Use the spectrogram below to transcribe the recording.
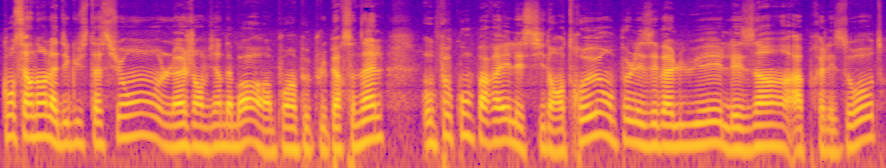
Concernant la dégustation, là j'en viens d'abord à un point un peu plus personnel. On peut comparer les cidres entre eux, on peut les évaluer les uns après les autres.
